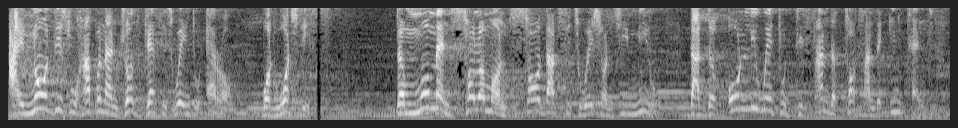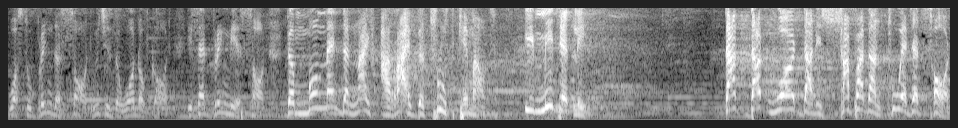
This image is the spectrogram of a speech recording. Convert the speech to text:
I know this will happen and just guess his way into error. But watch this. The moment Solomon saw that situation, he knew that the only way to discern the thoughts and the intent was to bring the sword, which is the word of God. He said, bring me a sword. The moment the knife arrived, the truth came out. Immediately. That, that word that is sharper than two-edged sword,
